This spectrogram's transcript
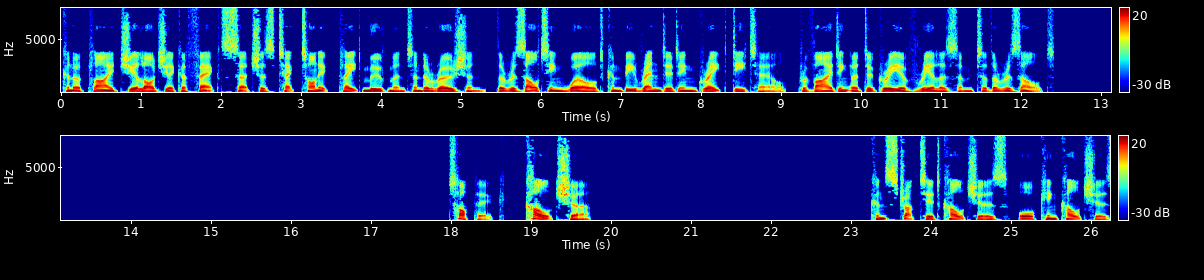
can apply geologic effects such as tectonic plate movement and erosion. The resulting world can be rendered in great detail, providing a degree of realism to the result. Topic: Culture. Constructed cultures, or concultures,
